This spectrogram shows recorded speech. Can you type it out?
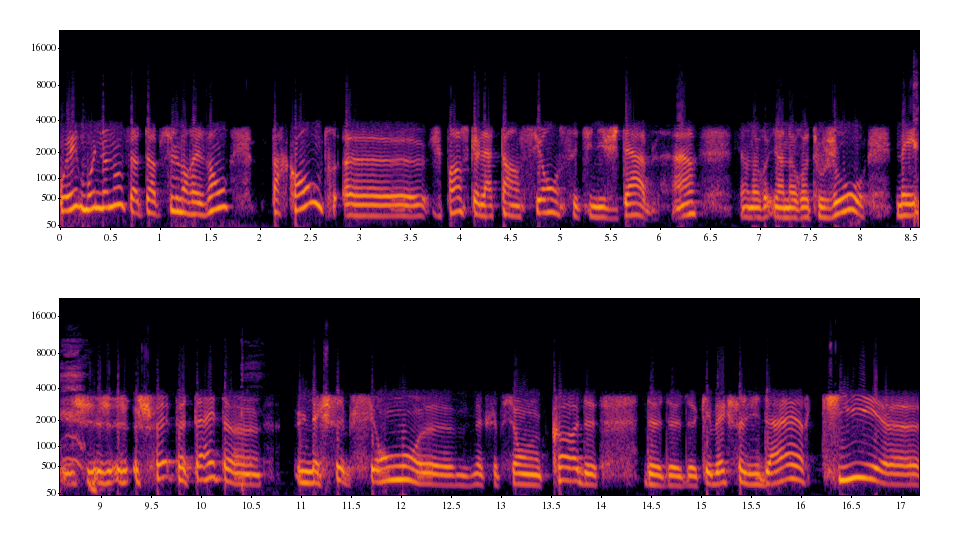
Oui, oui, non, non, tu as absolument raison. Par contre, euh, je pense que la tension, c'est inévitable. Hein? Il, y en aura, il y en aura toujours. Mais je, je- je fais peut-être un- une exception, euh, une exception, un cas de, de, de, de Québec solidaire qui, euh,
